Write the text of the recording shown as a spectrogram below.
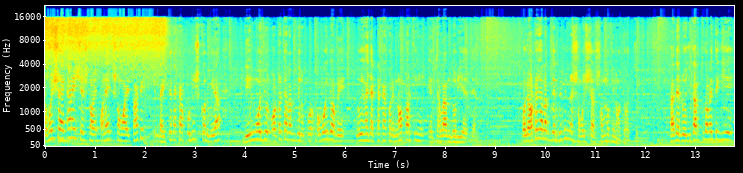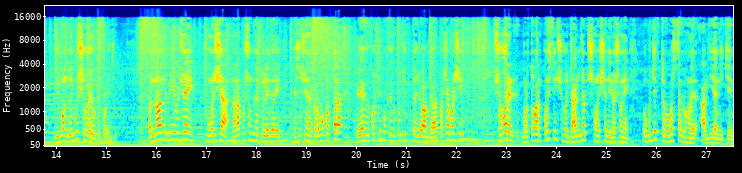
সমস্যা এখানেই শেষ নয়। অনেক সময় ট্রাফিক দায়িত্বে থাকা পুলিশ কর্মীরা দিনমজুর অটো চালকদের উপর অবৈধভাবে দুই হাজার টাকা করে নো পার্কিং এর চালান ধরিয়ে দেন। ফলে অটো চালকদের বিভিন্ন সমস্যার সম্মুখীন হতে হচ্ছে। তাদের রোজগার তোলাতে গিয়ে জীবন দুর্বিষহ হয়ে উঠে পড়েছে। অন্যান্য বিষয়ে সমস্যা নানা প্রসঙ্গে তুলে ধরে অ্যাসোসিয়েশনের কর্মকর্তারা বিভাগীয় কর্তৃপক্ষকে উপযুক্ত জবাব দেওয়ার পাশাপাশি শহরের বর্তমান পরিস্থিতি সহ যানজট সমস্যা নিরসনে উপযুক্ত ব্যবস্থা গ্রহণের আর্জি জানিয়েছেন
